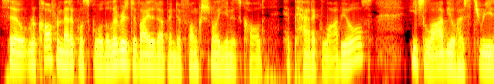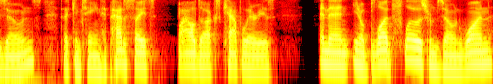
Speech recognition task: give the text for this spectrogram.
So, recall from medical school, the liver is divided up into functional units called hepatic lobules. Each lobule has three zones that contain hepatocytes, bile ducts, capillaries. And then, you know, blood flows from zone one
